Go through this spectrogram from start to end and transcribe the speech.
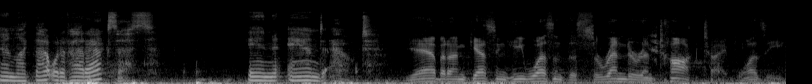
Man like that would have had access. In and out. Yeah, but I'm guessing he wasn't the surrender and talk type, was he?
